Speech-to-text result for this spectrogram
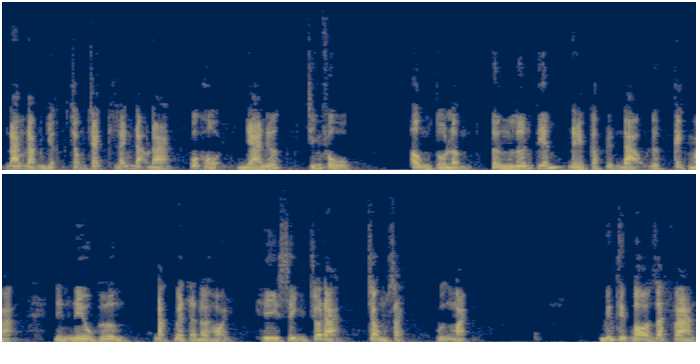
đang đảm nhiệm trọng trách lãnh đạo đảng, quốc hội, nhà nước, chính phủ, ông Tô Lâm từng lớn tiếng đề cập đến đạo đức cách mạng, đến nêu gương, đặc biệt là đòi hỏi hy sinh cho đảng trong sạch, vững mạnh. Miếng thịt bò rát vàng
